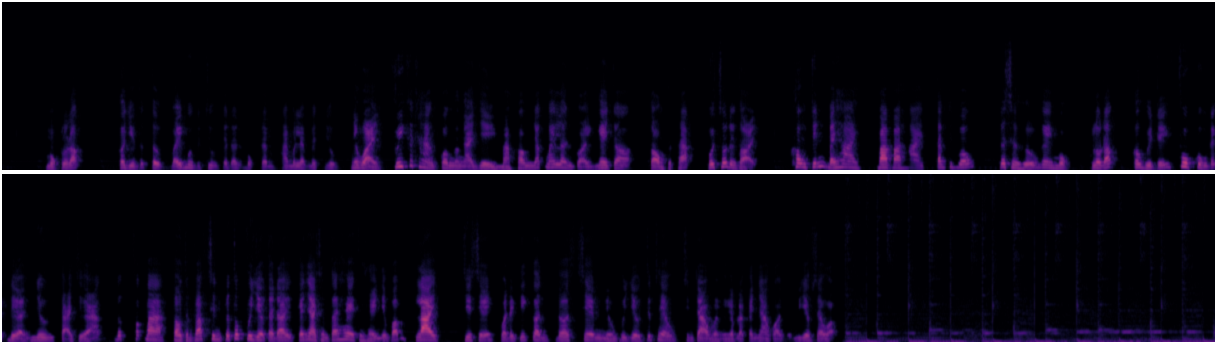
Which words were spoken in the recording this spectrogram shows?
một lô đất, có diện tích từ 70 m2 cho đến 125 m2 như vậy, quý khách hàng còn ngần ngại gì mà không nhắc máy lên gọi ngay cho toàn thực phát với số điện thoại 0972 332 894 để sở hữu ngay một lô đất có vị trí vô cùng đắc địa như tại dự án Đức Phát 3. Toàn Thành Phát xin kết thúc video tại đây. Cả nhà xem thấy hay thì hãy nhấn bấm like, chia sẻ và đăng ký kênh để xem những video tiếp theo. Xin chào và hẹn gặp lại cả nhà vào những video sau ạ.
